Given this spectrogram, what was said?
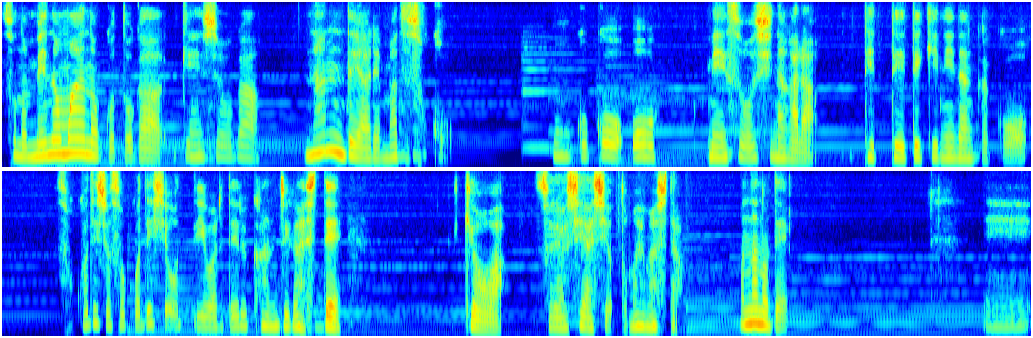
その目の前のことが現象が何であれまずそこもうここを瞑想しながら徹底的になんかこうそこでしょそこでしょって言われてる感じがして今日はそれをシェアしようと思いました。なので、えー、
